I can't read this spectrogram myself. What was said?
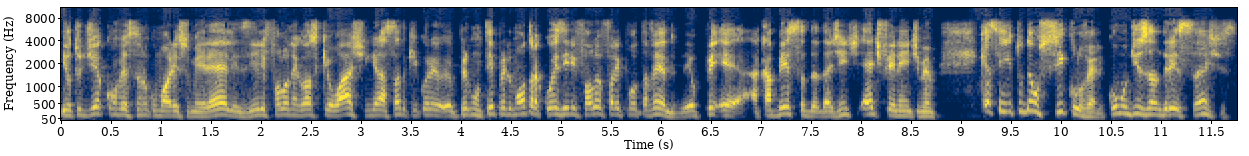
E outro dia, conversando com o Maurício Meirelles, e ele falou um negócio que eu acho engraçado, que quando eu perguntei para ele uma outra coisa, e ele falou, eu falei, pô, tá vendo? Eu, é, a cabeça da, da, gente é diferente mesmo. Que assim, tudo é um ciclo, velho. Como diz André Sanches,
